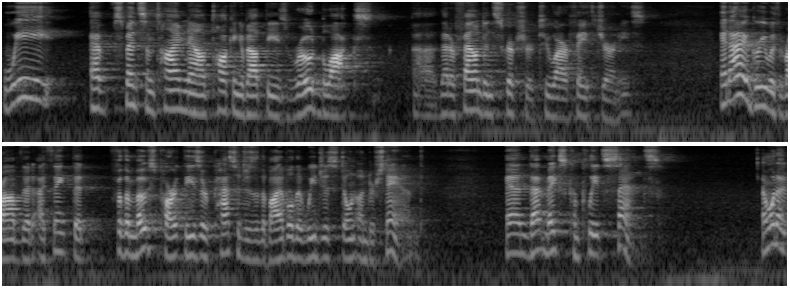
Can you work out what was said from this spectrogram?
We have spent some time now talking about these roadblocks uh, that are found in Scripture to our faith journeys. And I agree with Rob that I think that for the most part, these are passages of the Bible that we just don't understand. And that makes complete sense. I want to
